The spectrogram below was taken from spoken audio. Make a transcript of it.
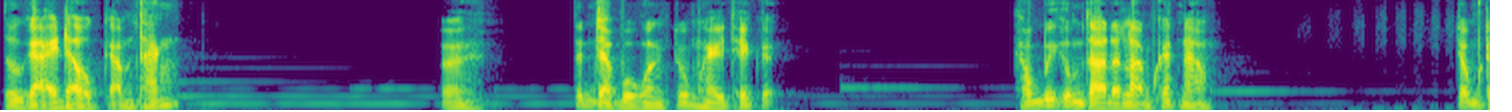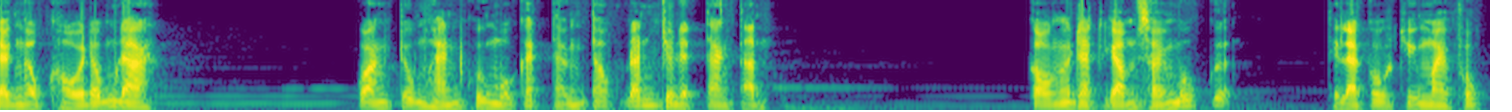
Tôi gãi đầu cảm thán. Ờ, tính ra vua Quang Trung hay thiệt Không biết ông ta đã làm cách nào. Trong trận Ngọc Hồi đóng đa Quang Trung hành quân một cách thần tốc đánh cho địch tan tành. Còn ở rạch gầm sỏi mút á, Thì là câu chuyện mai phục.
